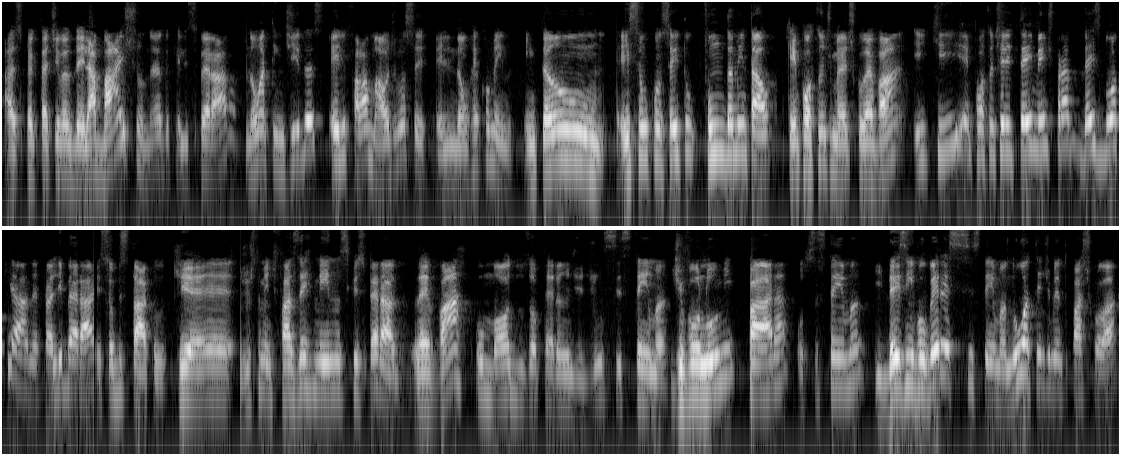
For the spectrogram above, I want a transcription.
as expectativas dele abaixo, né, do que ele esperava, não atendidas, ele fala mal de você, ele não recomenda. Então, esse é um conceito fundamental, que é importante o médico levar e que é importante ele ter em mente para desbloquear, né, para liberar esse obstáculo, que é justamente fazer menos que o esperado, levar o modus operandi de um sistema de volume para o sistema e desenvolver esse sistema no atendimento particular,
